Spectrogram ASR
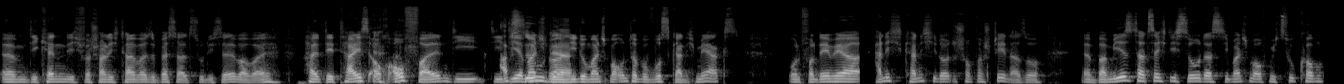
Ähm, die kennen dich wahrscheinlich teilweise besser als du dich selber, weil halt Details auch auffallen, die, die dir Absolut, manchmal, ja. die du manchmal unterbewusst gar nicht merkst. Und von dem her kann ich, kann ich die Leute schon verstehen. Also äh, bei mir ist es tatsächlich so, dass die manchmal auf mich zukommen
